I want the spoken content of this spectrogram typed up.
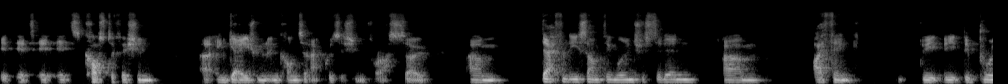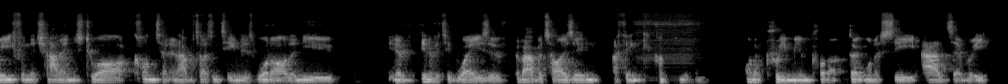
it, it, it it's cost efficient uh, engagement and content acquisition for us. So, um, definitely something we're interested in. Um, I think the, the, the, brief and the challenge to our content and advertising teams is what are the new you know, innovative ways of, of advertising. I think on a premium product don't want to see ads every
